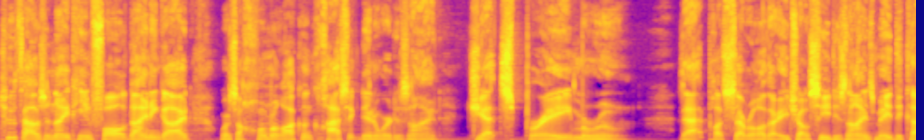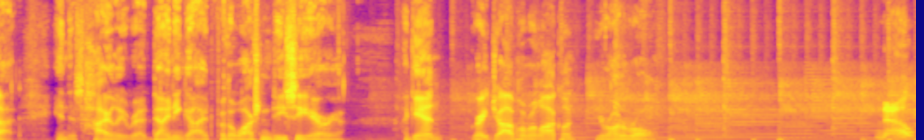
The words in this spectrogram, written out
2019 Fall Dining Guide was a Homer Laughlin classic dinnerware design, Jet Spray Maroon. That, plus several other HLC designs, made the cut in this highly read dining guide for the Washington, D.C. area. Again, great job, Homer Laughlin. You're on a roll. Now,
